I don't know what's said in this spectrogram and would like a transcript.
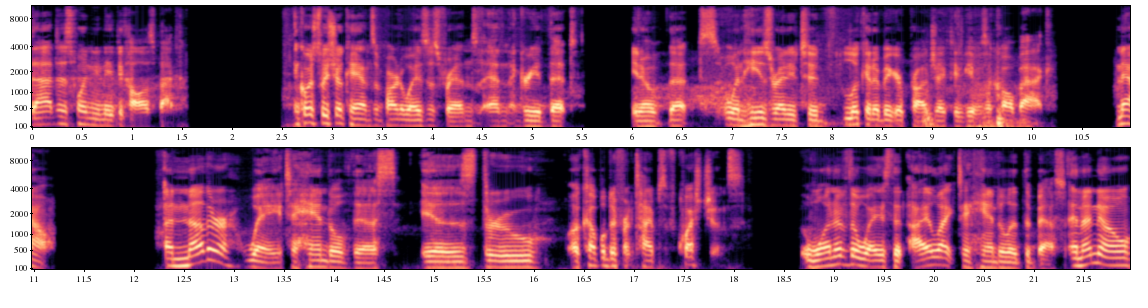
that is when you need to call us back. Of course, we shook hands and parted ways as friends and agreed that, you know, that when he's ready to look at a bigger project, he'd give us a call back. Now, another way to handle this is through a couple different types of questions one of the ways that I like to handle it the best, and I know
